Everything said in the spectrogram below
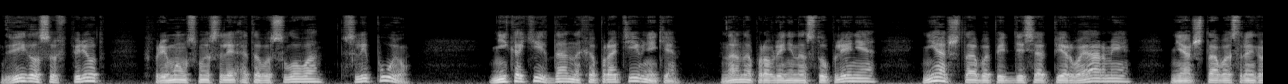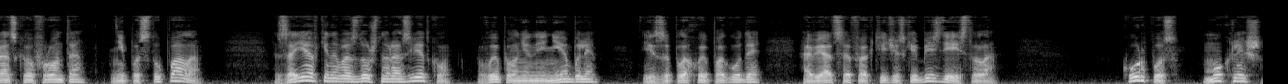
двигался вперед в прямом смысле этого слова вслепую. Никаких данных о противнике на направлении наступления ни от штаба 51-й армии, ни от штаба Сталинградского фронта не поступало. Заявки на воздушную разведку выполнены не были, из-за плохой погоды авиация фактически бездействовала. Корпус мог лишь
